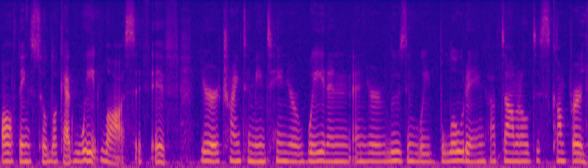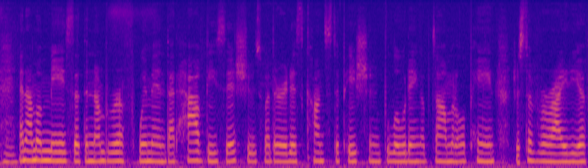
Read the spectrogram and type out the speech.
all things to look at. Weight loss, if, if you're trying to maintain your weight and, and you're losing weight, bloating, abdominal discomfort. Mm-hmm. And I'm amazed at the number of women that have these issues, whether it is constipation, bloating, abdominal pain, just a variety of,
